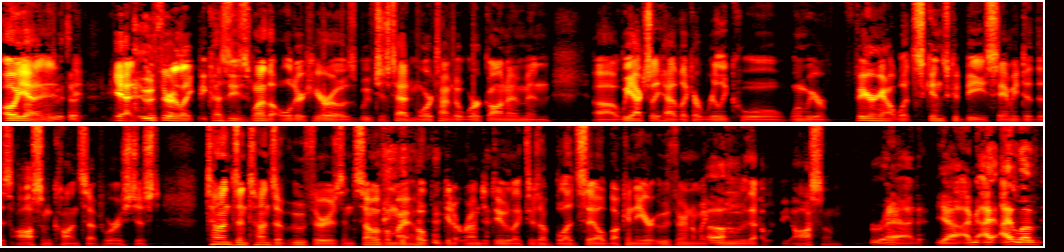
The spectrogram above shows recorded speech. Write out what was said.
Oh yeah, and- Uther. yeah. and Uther, like because he's one of the older heroes, we've just had more time to work on him, and uh, we actually had like a really cool when we were figuring out what skins could be. Sammy did this awesome concept where it's just tons and tons of Uthers, and some of them I hope we get around to do. Like there's a Bloodsail Buccaneer Uther, and I'm like, ooh, that would be awesome. Rad. Yeah, I mean, I, I love,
